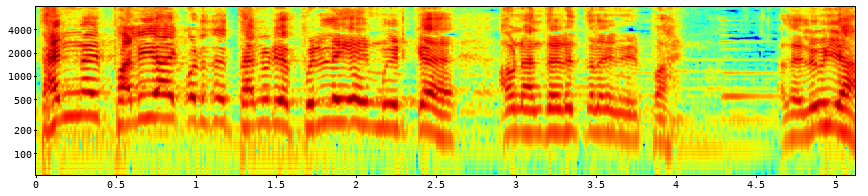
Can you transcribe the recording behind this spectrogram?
தன்னை பலியாய் கொடுத்து தன்னுடைய பிள்ளையை மீட்க அவன் அந்த இடத்துல நிற்பான். அல்லேலூயா.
